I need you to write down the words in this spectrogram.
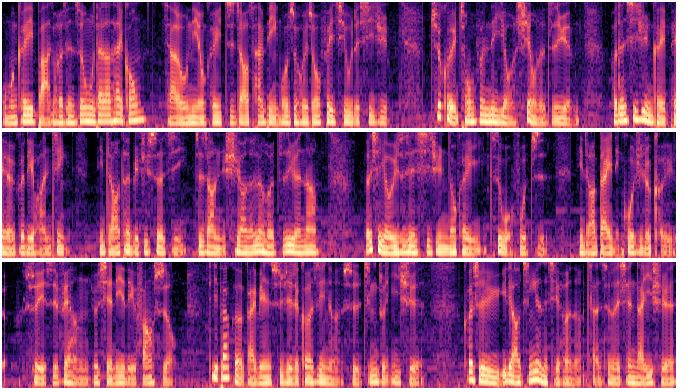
我们可以把合成生物带到太空。假如你有可以制造产品或是回收废弃物的细菌，就可以充分利用现有的资源。合成细菌可以配合各地环境，你只要特别去设计制造你需要的任何资源呢。而且由于这些细菌都可以自我复制，你只要带一点过去就可以了，所以是非常有潜力的一个方式哦。第八个改变世界的科技呢，是精准医学。科学与医疗经验的结合呢，产生了现代医学。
